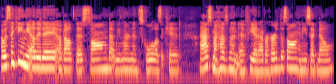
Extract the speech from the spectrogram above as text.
I was thinking the other day about this song that we learned in school as a kid. I asked my husband if he had ever heard the song, and he said no.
